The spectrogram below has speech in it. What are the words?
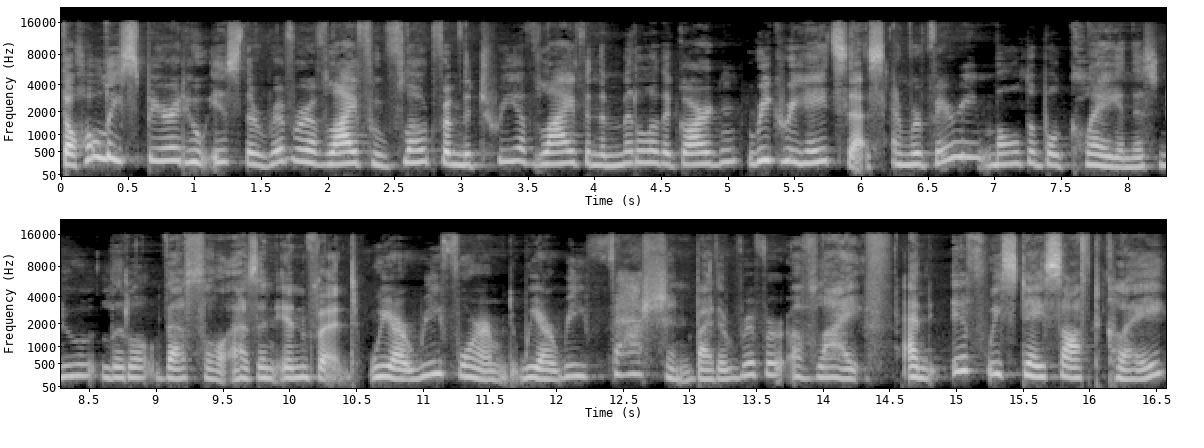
the Holy Spirit, who is the river of life, who flowed from the tree of life in the middle of the garden, recreates us. And we're very moldable clay in this new little vessel as an infant. We are reformed, we are refashioned by the river of life. And if we stay soft clay,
